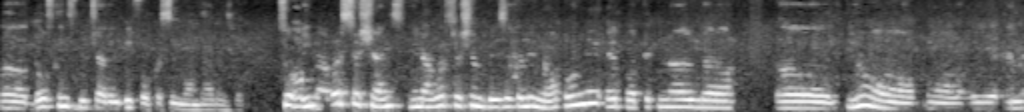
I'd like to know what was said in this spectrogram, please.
uh, those things which I will be focusing on that as well. So in our sessions, in our session, basically not only a particular, uh, you know, uh, an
